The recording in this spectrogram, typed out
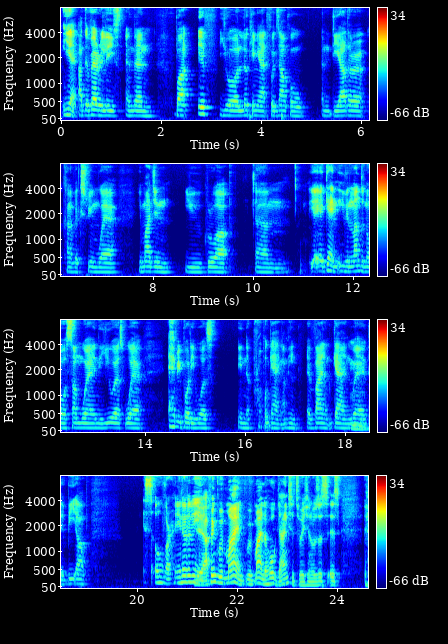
Yeah, at the very least, and then, but if you're looking at, for example, and the other kind of extreme where, imagine you grew up, um, yeah, again, even London or somewhere in the US where everybody was in a proper gang. I mean, a violent gang where Mhm. they beat up. It's over. You know what I mean? Yeah, I think with mine, with mine, the whole gang situation was just is.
